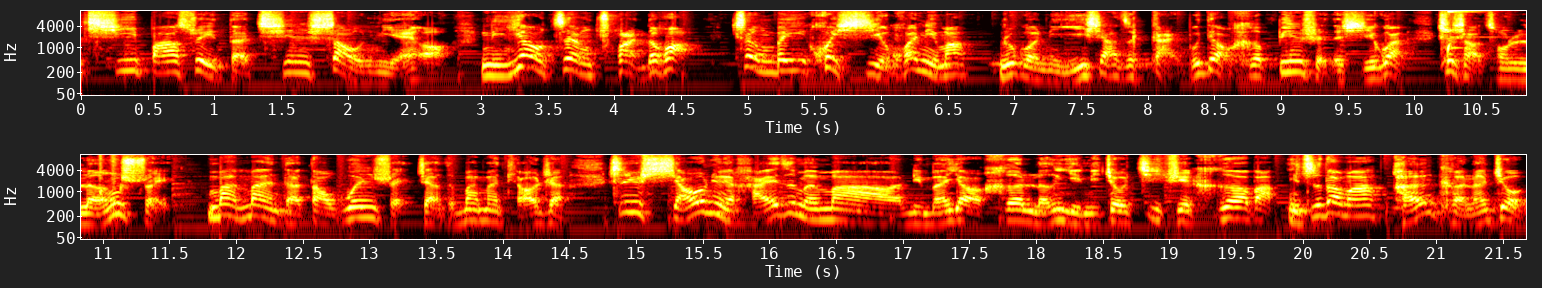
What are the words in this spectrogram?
七八岁的青少年啊，你要这样喘的话，正妹会喜欢你吗？如果你一下子改不掉喝冰水的习惯，至少从冷水。慢慢的到温水，这样子慢慢调整。至于小女孩子们嘛，你们要喝冷饮，你就继续喝吧，你知道吗？很可能就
